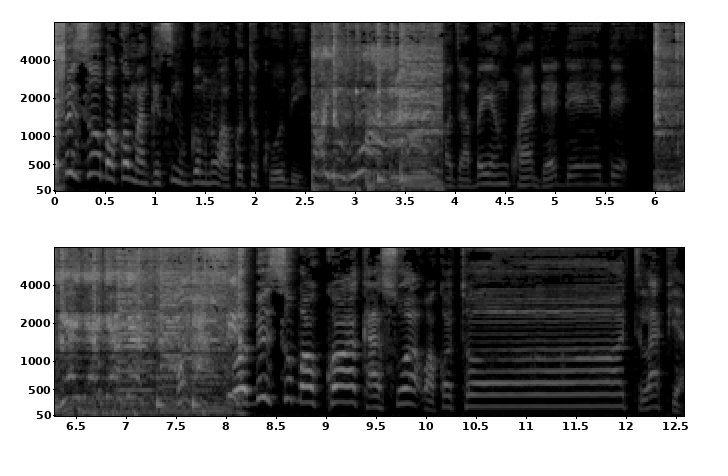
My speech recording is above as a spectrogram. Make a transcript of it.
Obi nso gwa kọma nkịsị m gwom na wakọtọ ka obi. Ọ dị. Obi Suboko Kasua Wakoto Tilapia.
